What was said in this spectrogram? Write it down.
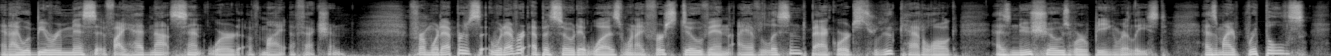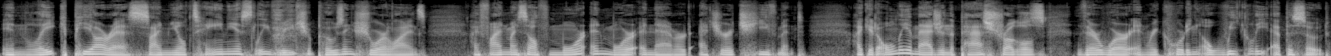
and I would be remiss if I had not sent word of my affection. From whatever, whatever episode it was when I first dove in, I have listened backwards through the catalog as new shows were being released. As my ripples in Lake PRS simultaneously reach opposing shorelines, I find myself more and more enamored at your achievement. I could only imagine the past struggles there were in recording a weekly episode,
